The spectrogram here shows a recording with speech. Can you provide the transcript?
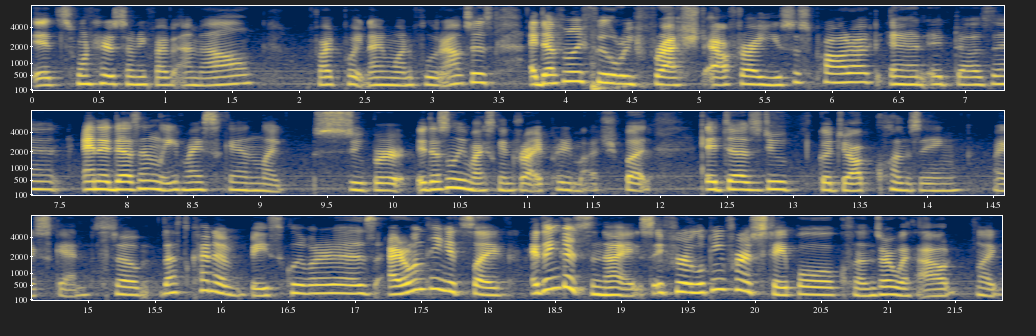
It's 175 ml, 5.91 fluid ounces. I definitely feel refreshed after I use this product and it doesn't and it doesn't leave my skin like super it doesn't leave my skin dry pretty much, but it does do a good job cleansing my skin. So that's kind of basically what it is. I don't think it's like I think it's nice. If you're looking for a staple cleanser without like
